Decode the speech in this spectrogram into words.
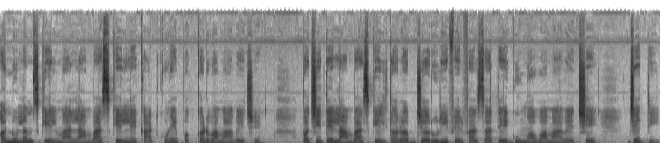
અનુલમ સ્કેલમાં લાંબા સ્કેલને કાટખૂણે પકડવામાં આવે છે. પછી તે લાંબા સ્કેલ તરફ જરૂરી ફેરફાર સાથે ગુમાવવામાં આવે છે, જેથી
